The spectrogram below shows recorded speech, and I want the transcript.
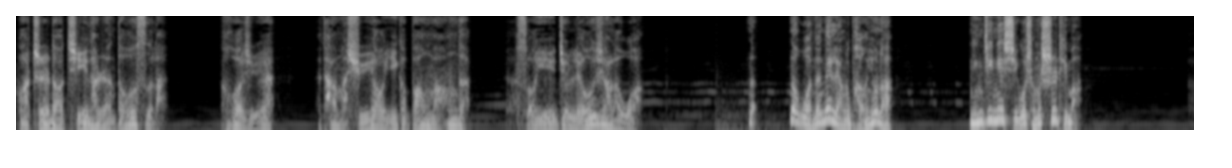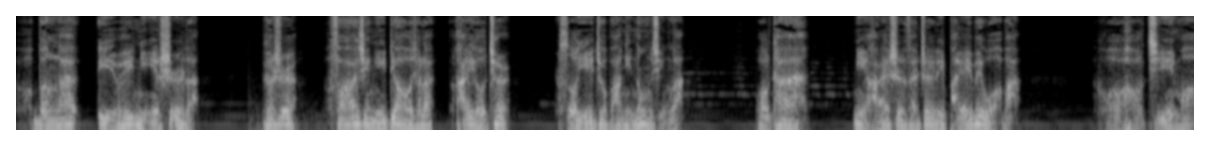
我知道其他人都死了，或许。他们需要一个帮忙的，所以就留下了我。那那我的那两个朋友呢？您今天洗过什么尸体吗？本来以为你是的，可是发现你掉下来还有气儿，所以就把你弄醒了。我看你还是在这里陪陪我吧，我好寂寞，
